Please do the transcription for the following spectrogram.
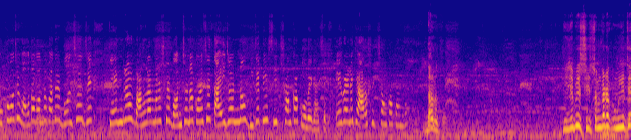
মুখ্যমন্ত্রী মমতা বন্দ্যোপাধ্যায় বলছে যে কেন্দ্র বাংলার মানুষকে বঞ্চনা করেছে, তাই জন্য বিজেপির সিট সংখ্যা কমে গেছে। এবারে নাকি আরও সিট সংখ্যা কমবে? ভালো তো। বিজেপির সিট সংখ্যাটা কমিয়েছে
